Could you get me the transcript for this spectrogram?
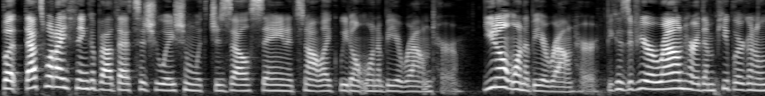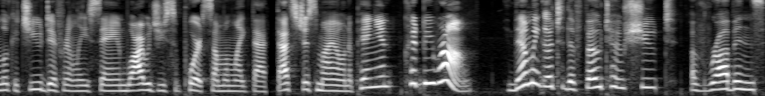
but that's what I think about that situation with Gizelle saying it's not like we don't want to be around her. You don't want to be around her because if you're around her, then people are going to look at you differently, saying, Why would you support someone like that? That's just my own opinion. Could be wrong. Then we go to the photo shoot of Robin's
